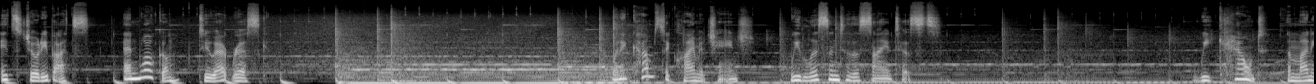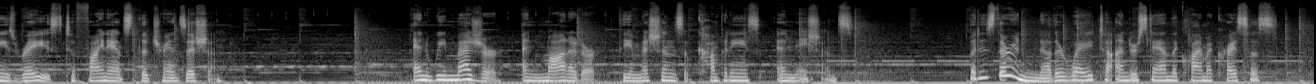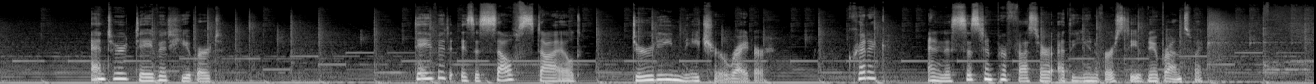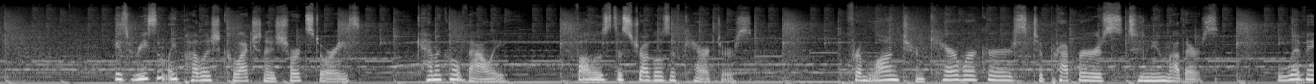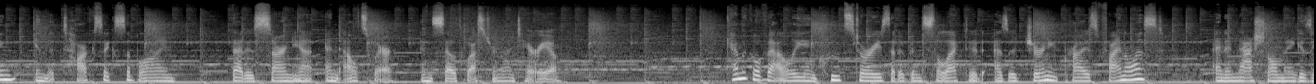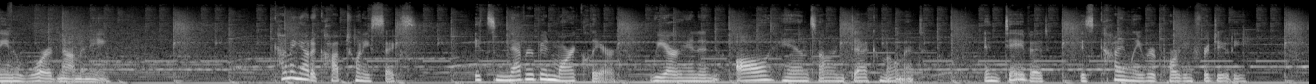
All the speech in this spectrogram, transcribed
it's Jodi Butts, and welcome to At Risk. When it comes to climate change, we listen to the scientists. We count the monies raised to finance the transition. And we measure and monitor the emissions of companies and nations. But is there another way to understand the climate crisis? Enter David Huebert. David is a self styled, dirty nature writer, critic, and an assistant professor at the University of New Brunswick. His recently published collection of short stories, Chemical Valley, follows the struggles of characters, from long term care workers to preppers to new mothers, living in the toxic sublime that is Sarnia and elsewhere in southwestern Ontario. Chemical Valley includes stories that have been selected as a Journey Prize finalist and a National Magazine Award nominee. Coming out of COP26, it's never been more clear we are in an all hands on deck moment, and David is kindly reporting for duty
